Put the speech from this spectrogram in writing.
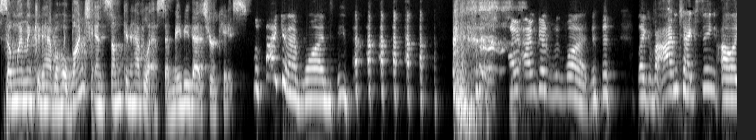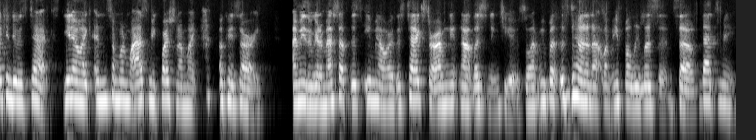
Some women can have a whole bunch and some can have less. And maybe that's your case. I can have one. I'm good with one. like if I'm texting, all I can do is text, you know, like, and someone will ask me a question. I'm like, okay, sorry. I'm either going to mess up this email or this text, or I'm not listening to you. So let me put this down and not let me fully listen. So that's me.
